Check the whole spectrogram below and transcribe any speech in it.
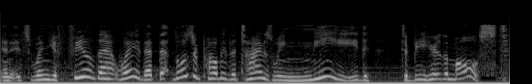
And it's when you feel that way that, that those are probably the times we need to be here the most.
